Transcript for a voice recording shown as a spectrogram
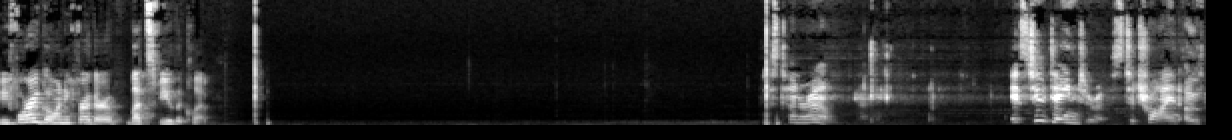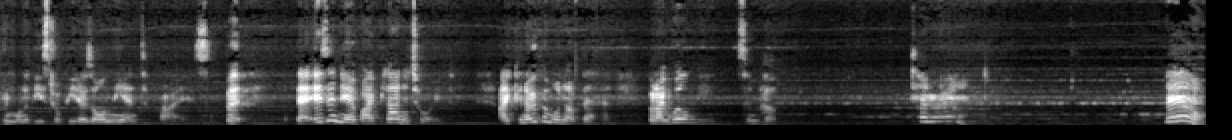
Before I go any further, let's view the clip. Just turn around. It's too dangerous to try and open one of these torpedoes on the Enterprise, but there is a nearby planetoid. I can open one up there, but I will need some help. Turn around. Now.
